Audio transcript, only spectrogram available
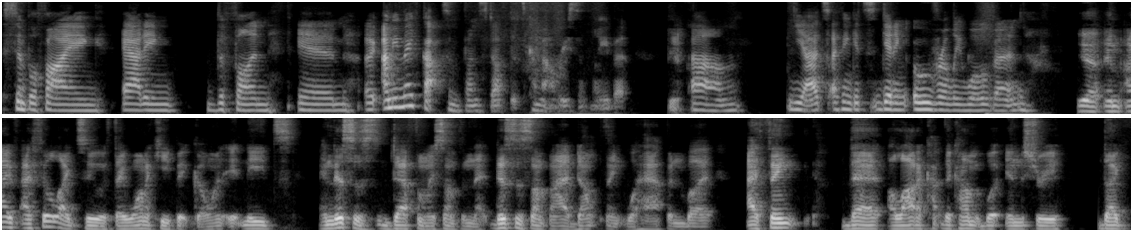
simplifying, adding the fun in. I I mean, they've got some fun stuff that's come out recently, but Yeah. um, yeah, it's. I think it's getting overly woven. Yeah, and I I feel like too if they want to keep it going, it needs and this is definitely something that this is something I don't think will happen, but I think that a lot of co- the comic book industry like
